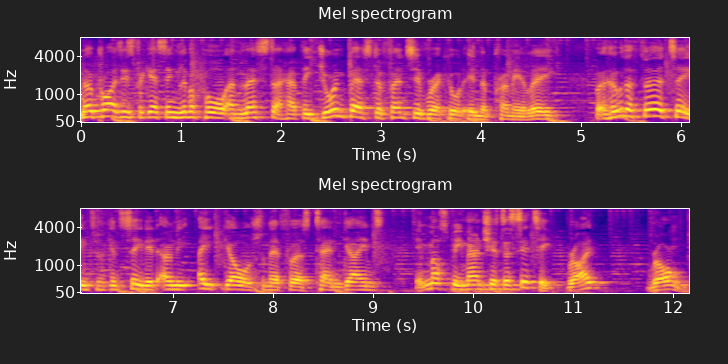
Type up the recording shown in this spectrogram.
No prizes for guessing Liverpool and Leicester have the joint best defensive record in the Premier League. But who are the third team to have conceded only eight goals from their first 10 games? It must be Manchester City, right? Wrong.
